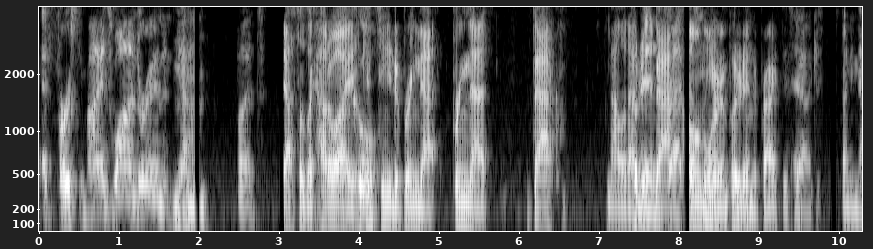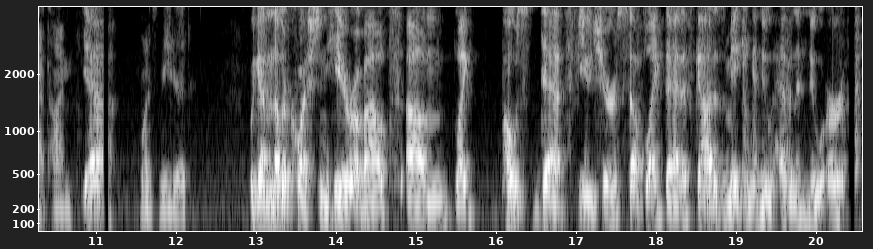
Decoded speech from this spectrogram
at first. Your mind's wandering, and yeah, Mhm. but yeah. So I was like, how do I Yeah, cool. continue to bring that bring that back now that Put I'm it into back practice home more. here and put it into practice? Yeah. Yeah. just spending that time yeah. when it's needed. We got another question here about um, like post death, future stuff like that. If God is making a new heaven and new earth,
